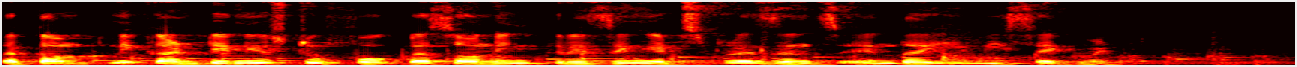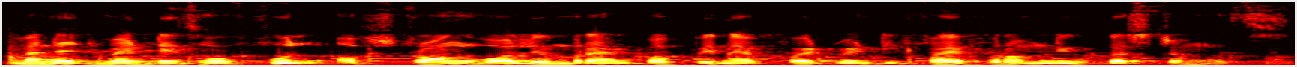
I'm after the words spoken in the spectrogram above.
The company continues to focus on increasing its presence in the EV segment. Management is hopeful of strong volume ramp up in FY25 from new customers.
